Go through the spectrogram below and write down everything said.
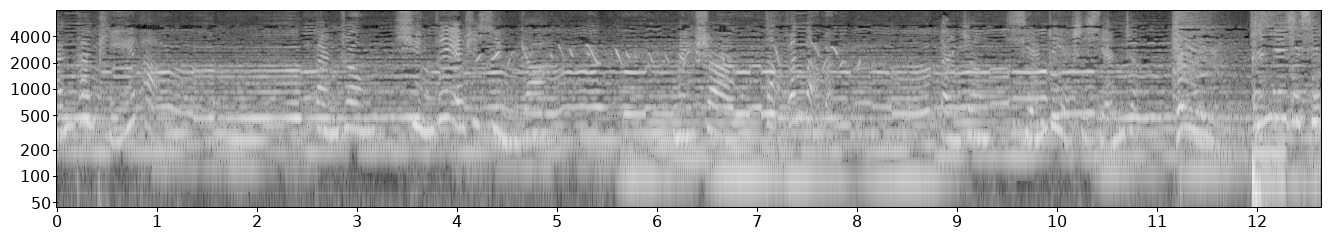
弹弹琵琶，反正醒着也是醒着。没事儿，打扮打扮，反正闲着也是闲着。整天嘻嘻哈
